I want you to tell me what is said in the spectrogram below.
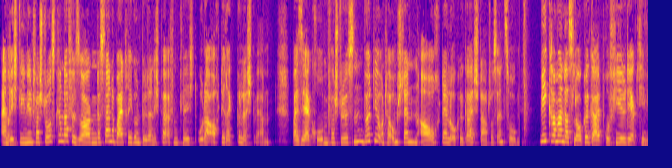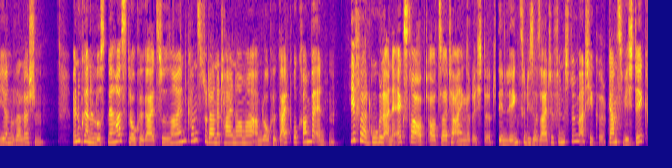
Ein Richtlinienverstoß kann dafür sorgen, dass deine Beiträge und Bilder nicht veröffentlicht oder auch direkt gelöscht werden. Bei sehr groben Verstößen wird dir unter Umständen auch der Local Guide Status entzogen. Wie kann man das Local Guide Profil deaktivieren oder löschen? Wenn du keine Lust mehr hast, Local Guide zu sein, kannst du deine Teilnahme am Local Guide Programm beenden. Hierfür hat Google eine extra Opt-out-Seite eingerichtet. Den Link zu dieser Seite findest du im Artikel. Ganz wichtig,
